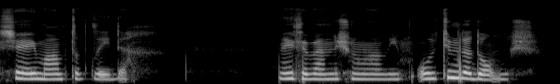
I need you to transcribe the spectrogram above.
şey mantıklıydı. Neyse ben de şunu alayım. Ultim de dolmuş.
